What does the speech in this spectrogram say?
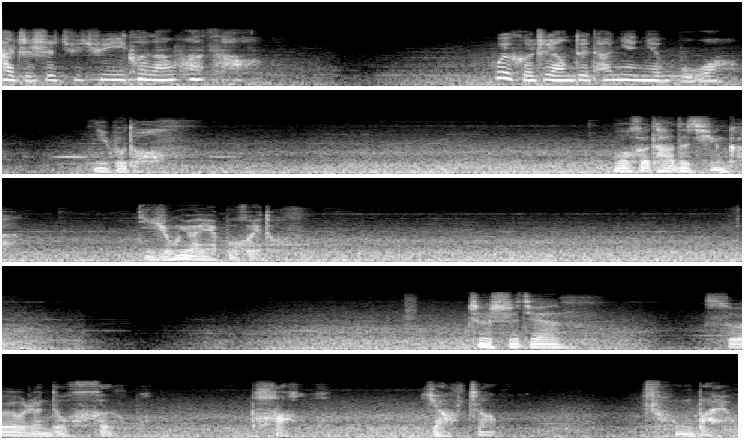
他只是区区一棵兰花草，为何这样对他念念不忘？你不懂，我和他的情感，你永远也不会懂。这世间，所有人都恨我、怕我、仰仗我、崇拜我，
